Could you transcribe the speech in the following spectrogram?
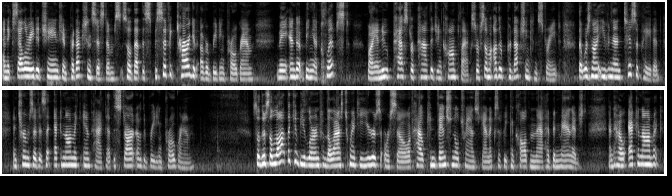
and accelerated change in production systems so that the specific target of a breeding program may end up being eclipsed by a new pest or pathogen complex or some other production constraint that was not even anticipated in terms of its economic impact at the start of the breeding program. So there's a lot that can be learned from the last 20 years or so of how conventional transgenics, if we can call them that, have been managed, and how economic,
